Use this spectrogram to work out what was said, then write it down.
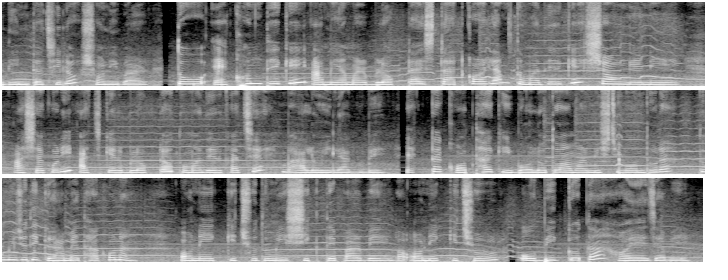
দিনটা ছিল শনিবার। তো এখন থেকেই আমি আমার ব্লগটা স্টার্ট করলাম তোমাদেরকে সঙ্গে নিয়ে। আশা করি আজকের ব্লগটাও তোমাদের কাছে ভালোই লাগবে। একটা কথা কি বলো তো আমার মিষ্টি বন্ধুরা? তুমি যদি গ্রামে থাকো না অনেক কিছু তুমি শিখতে পারবে বা অনেক কিছুর অভিজ্ঞতা হয়ে যাবে।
